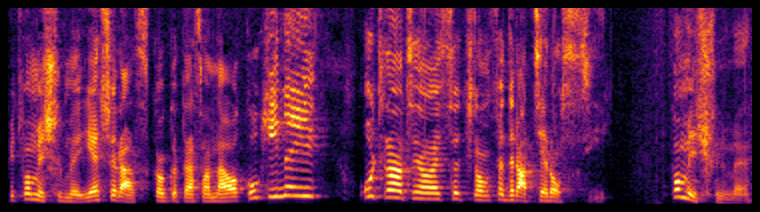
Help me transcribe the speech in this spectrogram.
Więc pomyślmy jeszcze raz, kogo teraz mam na oku. Chiny i ultranacjonalistyczną Federację Rosji. Pomyślmy.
